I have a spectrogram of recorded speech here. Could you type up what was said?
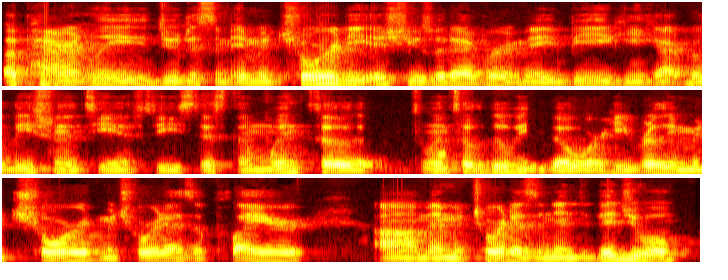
apparently due to some immaturity issues, whatever it may be, he got released from the TFC system. Went to went to Louisville, where he really matured, matured as a player, um, and matured as an individual.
